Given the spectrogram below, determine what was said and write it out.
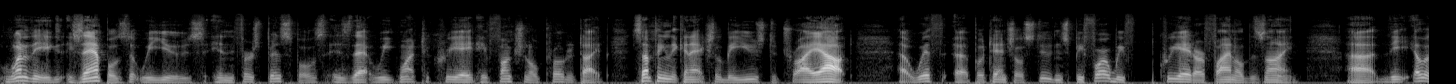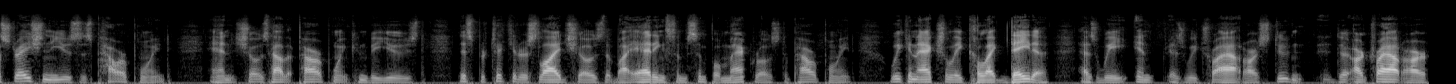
one of the examples that we use in first principles is that we want to create a functional prototype, something that can actually be used to try out uh, with uh, potential students before we create our final design. Uh, the illustration uses PowerPoint and shows how that PowerPoint can be used. This particular slide shows that by adding some simple macros to PowerPoint, we can actually collect data as we in, as we try out our student or try out our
